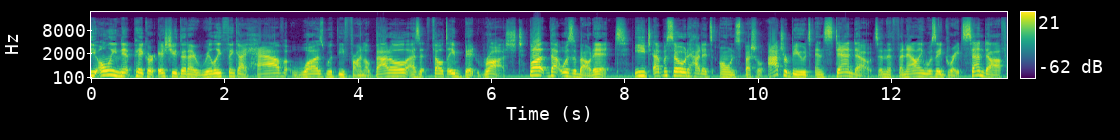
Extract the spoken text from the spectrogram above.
The only nitpick or issue that I really think I have was with the final battle as it felt a bit rushed, but that was about it. Each episode had its own special attributes and standouts and the finale was a great send-off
